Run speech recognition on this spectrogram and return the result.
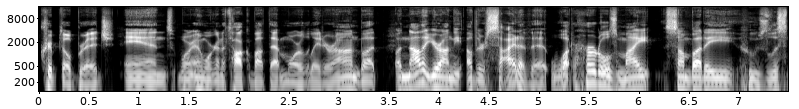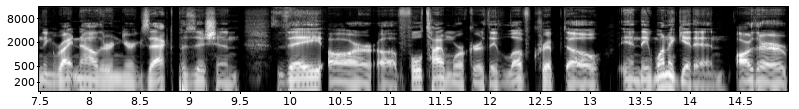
Crypto Bridge, and we're and we're going to talk about that more later on. But uh, now that you're on the other side of it, what hurdles might somebody who's listening right now? They're in your exact position. They are a full time worker. They love crypto and they want to get in. Are there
